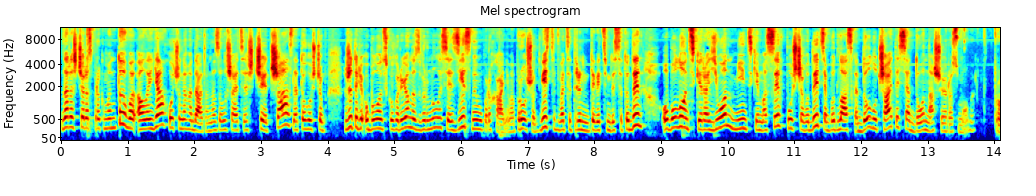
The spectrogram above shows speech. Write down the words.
Зараз ще раз прокоментую, але я хочу нагадати, у нас залишається ще час для того, щоб жителі Оболонського району звернулися зі своїми проханнями. Прошу 223 971, Оболонський район, Мінський масив, Пуща Водиця. Будь ласка, долучайтеся до нашої розмови. Прошу.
